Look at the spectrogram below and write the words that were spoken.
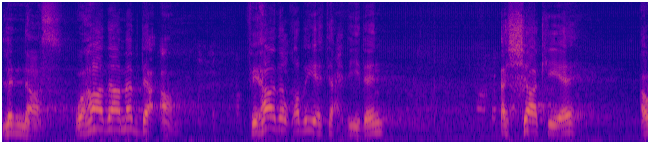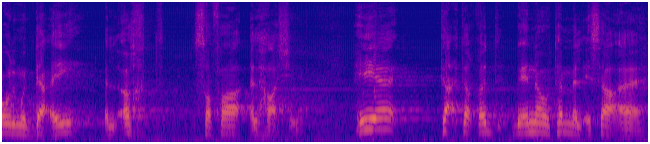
للناس. وهذا مبدأ عام. في هذه القضية تحديدا الشاكية أو المدعي الأخت صفاء الهاشمي. هي تعتقد بأنه تم الإساءة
